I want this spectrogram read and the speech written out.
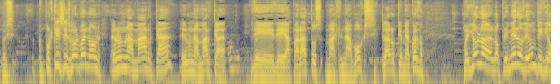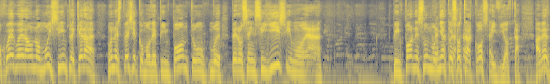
pues, ¿por qué dices gol? Bueno, era una marca, era una marca de, de aparatos Magnavox, claro que me acuerdo. Pues yo lo, primero de un videojuego era uno muy simple, que era una especie como de ping-pong, pero sencillísimo. Pimpón es un muñeco, es otra cosa, idiota. A ver,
